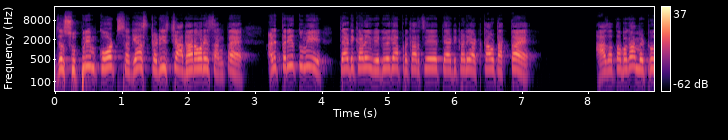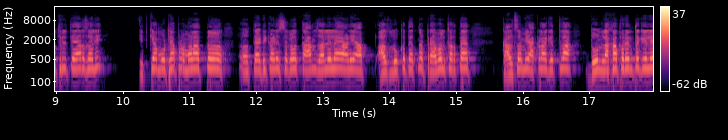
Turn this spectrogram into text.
जर सुप्रीम कोर्ट सगळ्या स्टडीजच्या आधारावर हे सांगताय आणि तरी तुम्ही त्या ठिकाणी वेगवेगळ्या प्रकारचे त्या ठिकाणी अटकाव टाकताय आज आता बघा मेट्रो थ्री तयार झाली. इतक्या मोठ्या प्रमाणात त्या ठिकाणी सगळं काम झालेलं आहे आणि आज लोक त्यातनं ट्रॅव्हल करतायत. कालचा मी आकडा घेतला दोन लाखापर्यंत गेले.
